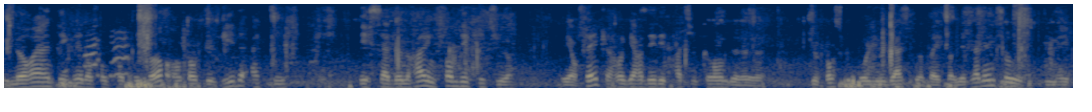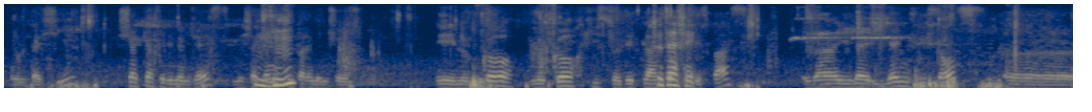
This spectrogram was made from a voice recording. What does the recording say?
Il l'aura intégré dans son propre corps en tant que vide actif. Et ça donnera une forme d'écriture. Et en fait, regarder des pratiquants de. Je pense que pour le yoga, ça ne doit pas être la même chose. Mais pour le tai chi, chacun fait les mêmes gestes, mais chacun ne Mhm. fait pas la même chose. Et le corps, le corps qui se déplace Tout à dans fait. cet espace, eh ben, il, a, il y a une jouissance euh,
